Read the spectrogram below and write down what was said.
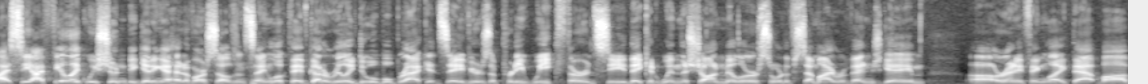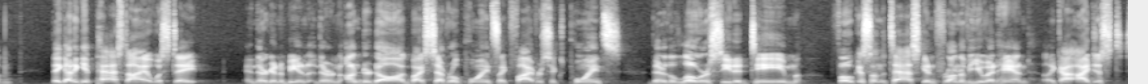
I see. I feel like we shouldn't be getting ahead of ourselves and saying, look, they've got a really doable bracket. Xavier's a pretty weak third seed. They could win the Sean Miller sort of semi revenge game uh, or anything like that, Bob. They got to get past Iowa State, and they're going to be an, they're an underdog by several points, like five or six points. They're the lower seeded team. Focus on the task in front of you at hand. Like I, I just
